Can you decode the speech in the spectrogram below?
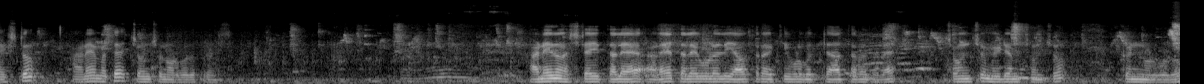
ನೆಕ್ಸ್ಟು ಹಣೆ ಮತ್ತು ಚೊಂಚು ನೋಡ್ಬೋದು ಫ್ರೆಂಡ್ಸ್ ಹಣೆನೂ ಅಷ್ಟೇ, ಈ ತಲೆ, ಹಳೆ ತಲೆಗಳಲ್ಲಿ ಯಾವ ಥರ ಅಕ್ಕಿಗಳು ಬರುತ್ತೆ, ಆ ಥರ ತಲೆ ಚೊಂಚು ಮೀಡಿಯಮ್ ಚೊಂಚು. ಕಣ್ಣು ನೋಡ್ಬೋದು.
